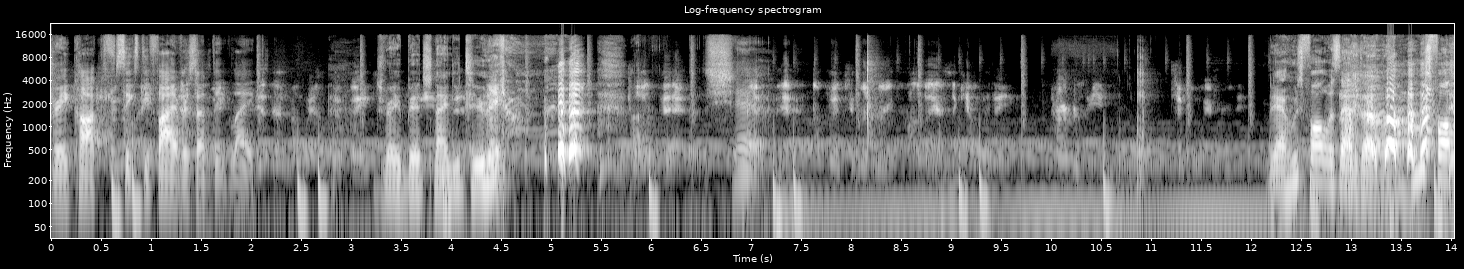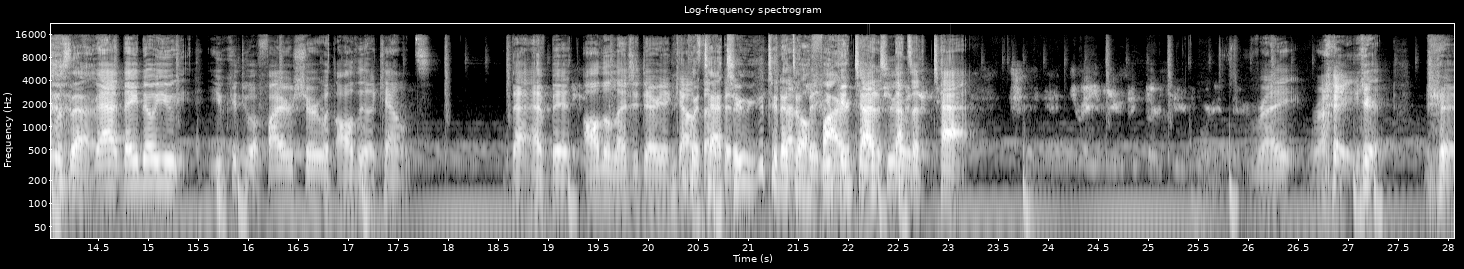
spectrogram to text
Dre Cock sixty five or something like. There's no way I'm gonna wait. Dre bitch ninety two? Shit. Yeah, whose fault was that though? whose fault was that? Man, they know you. You could do a fire shirt with all the accounts that have been all the legendary accounts. put that have been- tattoo. You could turn that have to a been- you fire could tat- tattoo. That's a tat. Dre Music 1342. Right, right. Yeah.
